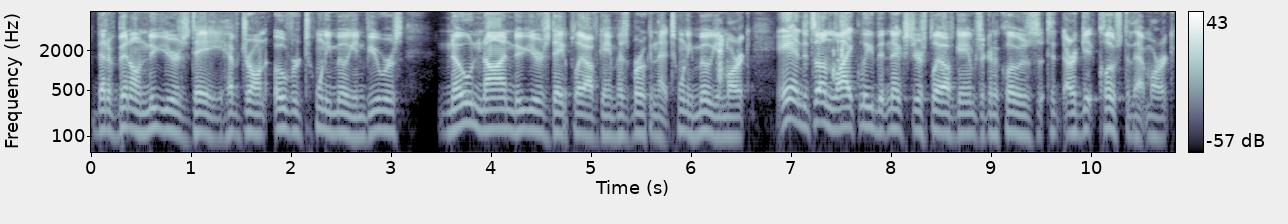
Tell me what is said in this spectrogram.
that have been on New Year's Day have drawn over 20 million viewers. No non New Year's Day playoff game has broken that 20 million mark, and it's unlikely that next year's playoff games are going to close to, or get close to that mark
